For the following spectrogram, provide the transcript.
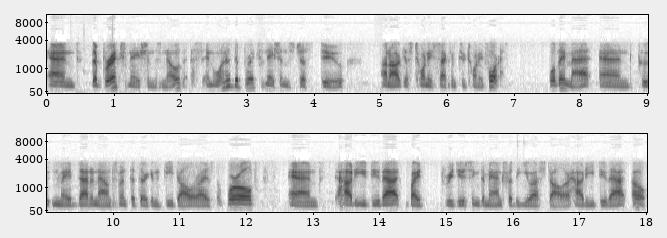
And the BRICS nations know this. And what did the BRICS nations just do on August 22nd through 24th? Well, they met, and Putin made that announcement that they're going to de-dollarize the world. And how do you do that? By reducing demand for the U.S. dollar. How do you do that? Oh,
